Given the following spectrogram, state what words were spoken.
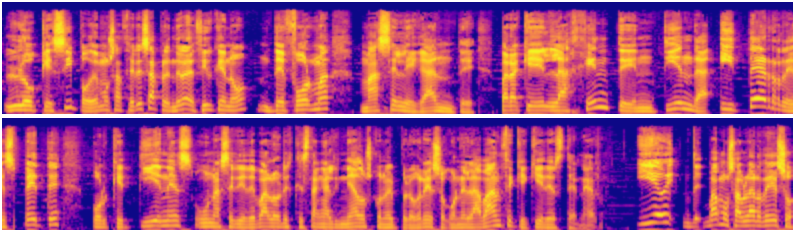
lo que sí podemos hacer es aprender a decir que no de forma más elegante para que la gente entienda y te respete porque tienes una serie de valores que están alineados con el progreso, con el avance que quieres tener. Y hoy vamos a hablar de eso,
